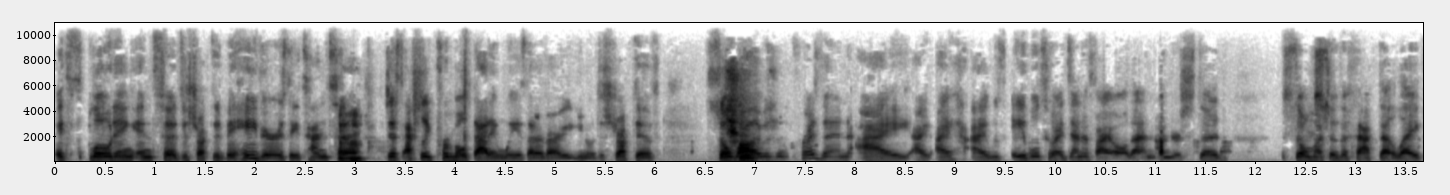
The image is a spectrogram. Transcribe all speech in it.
exploding into destructive behaviors they tend to mm-hmm. just actually promote that in ways that are very you know destructive so sure. while i was in prison I, I i i was able to identify all that and understood so much of the fact that like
